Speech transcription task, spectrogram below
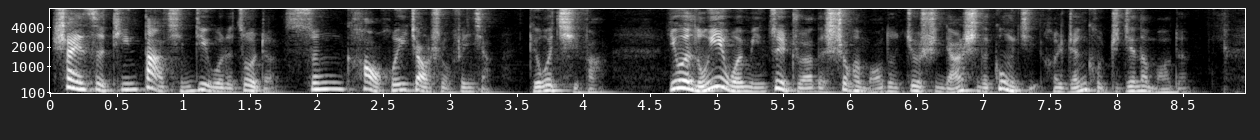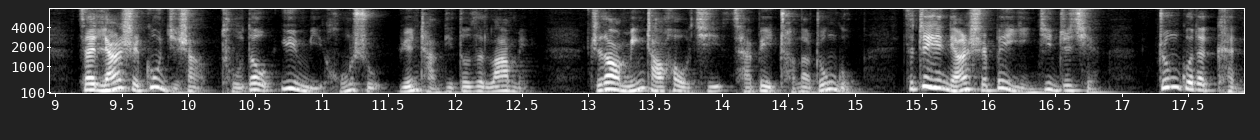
上一次听《大秦帝国》的作者孙浩辉教授分享，给我启发。因为农业文明最主要的社会矛盾就是粮食的供给和人口之间的矛盾。在粮食供给上，土豆、玉米、红薯原产地都在拉美，直到明朝后期才被传到中国。在这些粮食被引进之前，中国的肯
